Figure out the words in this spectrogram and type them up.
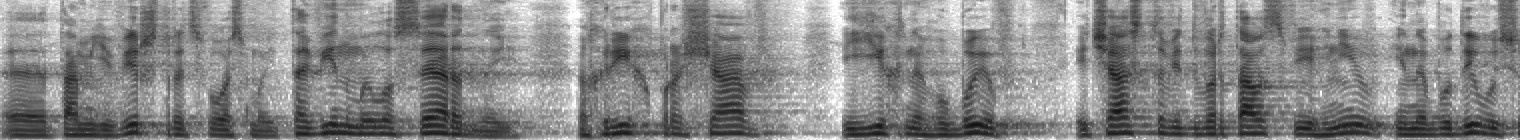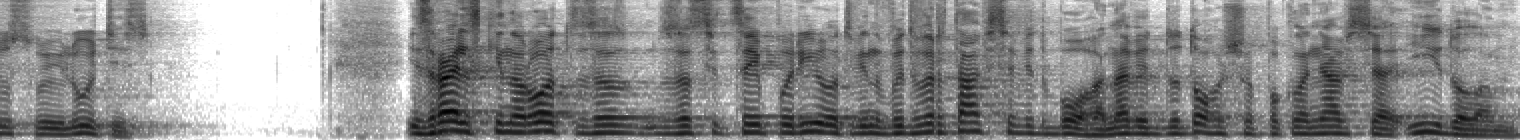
е, там є вірш 38-й, та він милосердний, гріх прощав і їх не губив, і часто відвертав свій гнів і не будив усю свою лютість. Ізраїльський народ за, за цей період він відвертався від Бога, навіть до того, що поклонявся ідолам,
